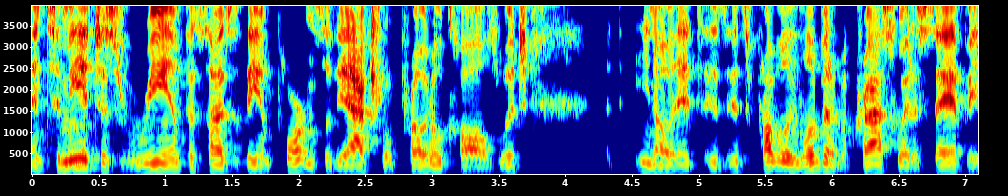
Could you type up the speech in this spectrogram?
And to me, it just reemphasizes the importance of the actual protocols, which, you know, it's, it's probably a little bit of a crass way to say it, but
